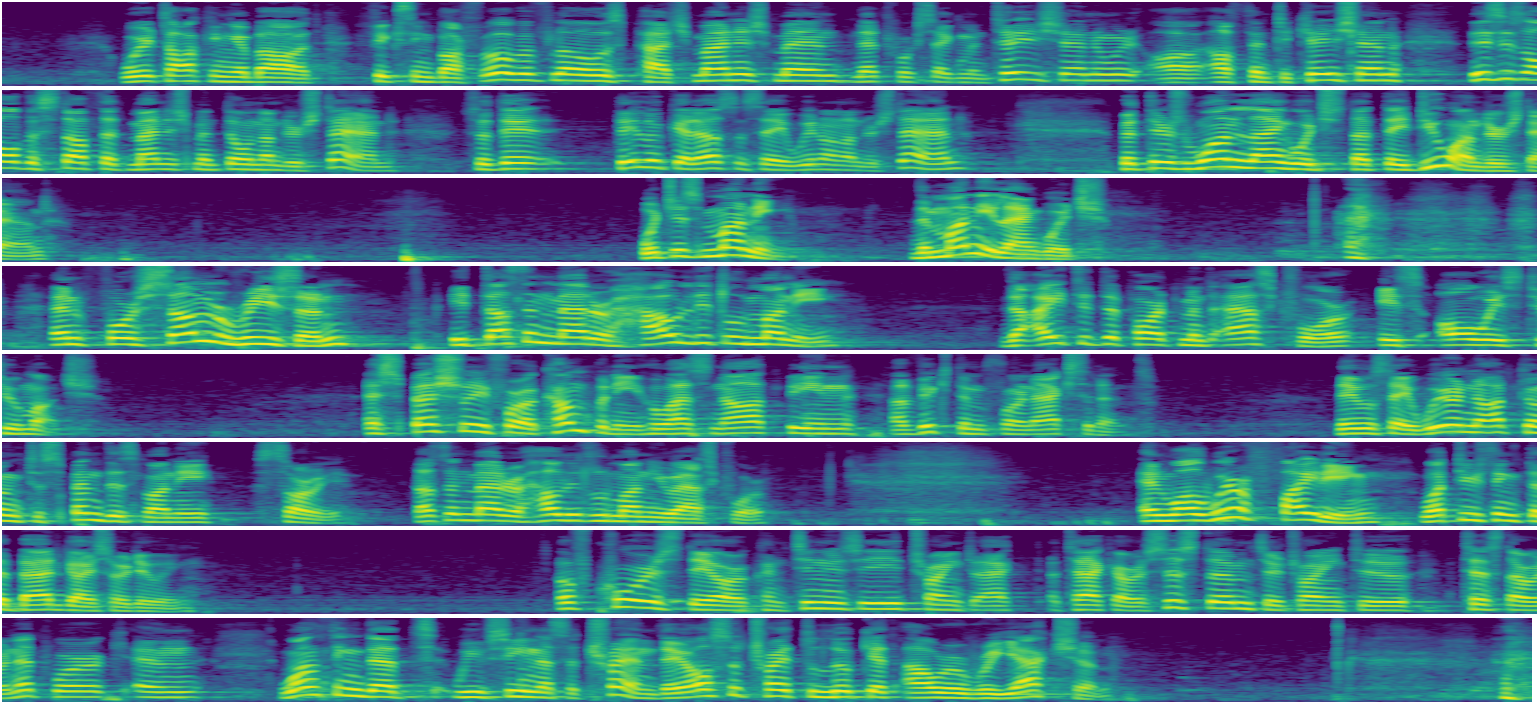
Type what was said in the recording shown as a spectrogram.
We're talking about fixing buffer overflows, patch management, network segmentation, uh, authentication. This is all the stuff that management don't understand. So they, they look at us and say, we don't understand. But there's one language that they do understand, which is money, the money language. and for some reason, it doesn't matter how little money the IT department asks for is always too much, especially for a company who has not been a victim for an accident. They will say, We're not going to spend this money, sorry. Doesn't matter how little money you ask for. And while we're fighting, what do you think the bad guys are doing? Of course, they are continuously trying to act, attack our systems, they're trying to test our network, and one thing that we've seen as a trend, they also try to look at our reaction.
